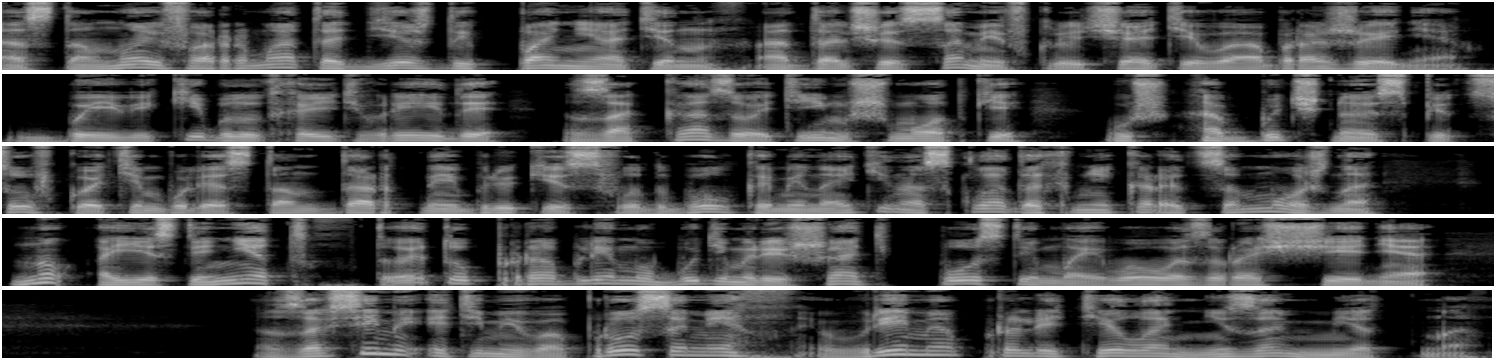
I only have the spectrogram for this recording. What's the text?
Основной формат одежды понятен, а дальше сами включайте воображение. Боевики будут ходить в рейды, заказывать им шмотки. Уж обычную спецовку, а тем более стандартные брюки с футболками найти на складах, мне кажется, можно. Ну, а если нет, то эту проблему будем решать после моего возвращения. За всеми этими вопросами время пролетело незаметно.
